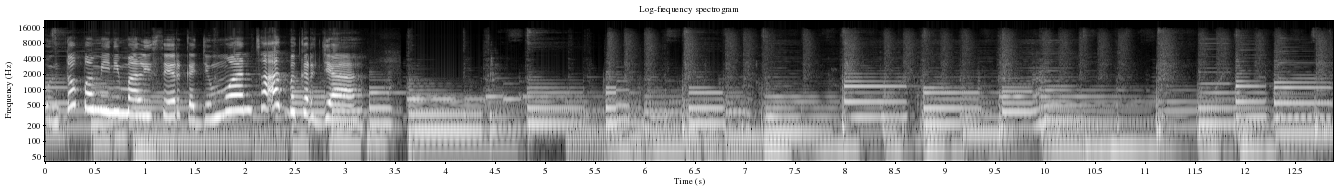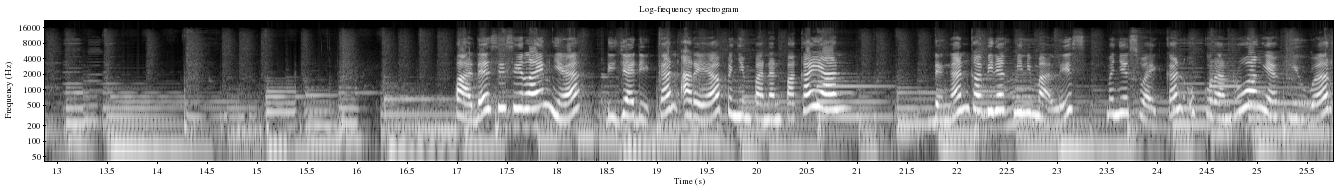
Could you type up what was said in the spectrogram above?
untuk meminimalisir kejemuan saat bekerja. Pada sisi lainnya, dijadikan area penyimpanan pakaian. Dengan kabinet minimalis menyesuaikan ukuran ruang ya viewers.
